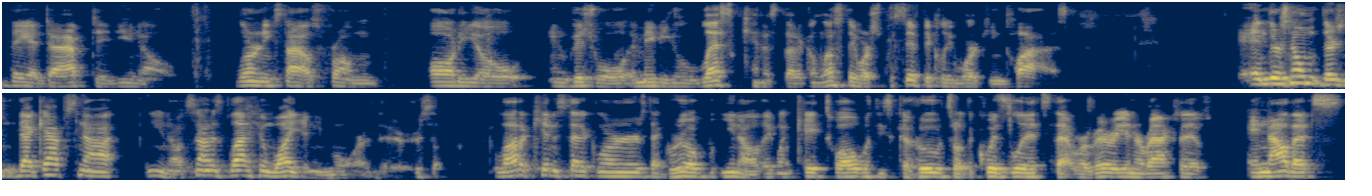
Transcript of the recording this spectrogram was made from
they adapted, you know, learning styles from audio and visual and maybe less kinesthetic unless they were specifically working class. And there's no there's that gap's not, you know, it's not as black and white anymore. There's a lot of kinesthetic learners that grew up, you know, they went K-12 with these Kahoots or the Quizlets that were very interactive. And now that's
